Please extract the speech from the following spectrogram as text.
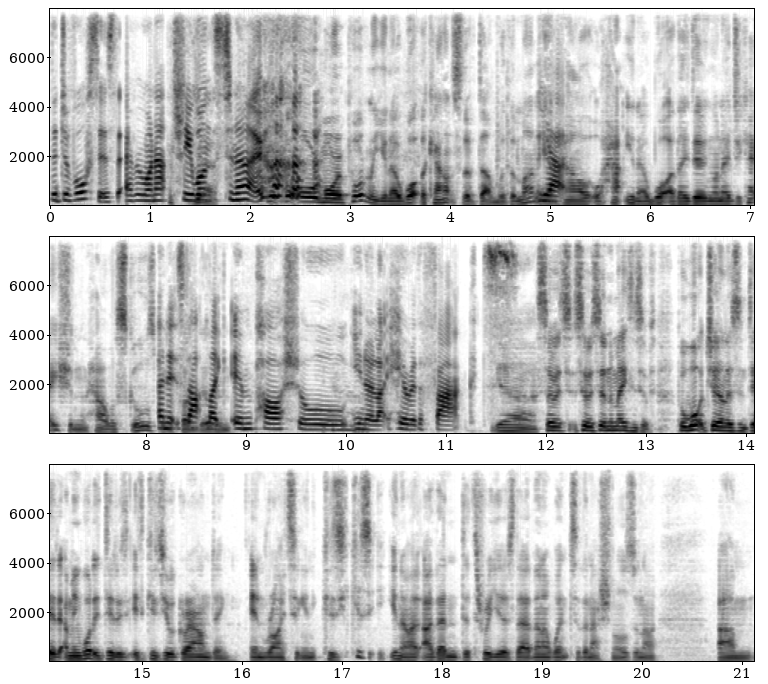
the divorces that everyone actually wants to know. or more importantly, you know what the council have done with the money Yeah. and how, how you know what are they doing on education and how the schools and it's that like and- impartial, you know, like here are the facts. Yeah, so it's so it's an amazing service. But what journalism did, I mean, what it did is it gives you a grounding in writing, and because you know, I, I then did three years there. Then I went to the Nationals, and I um,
